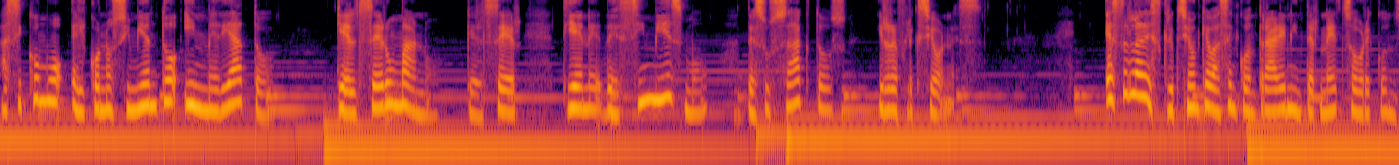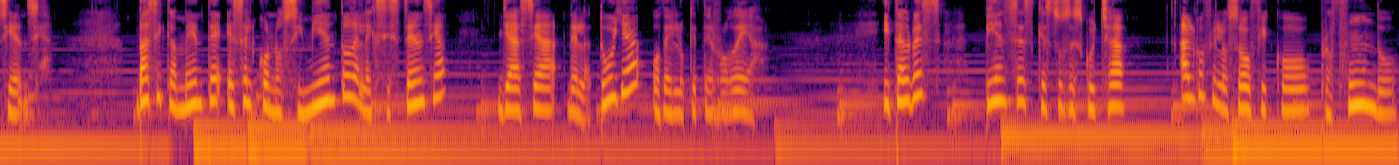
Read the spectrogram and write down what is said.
así como el conocimiento inmediato que el ser humano que el ser tiene de sí mismo, de sus actos y reflexiones. Esta es la descripción que vas a encontrar en Internet sobre conciencia. Básicamente es el conocimiento de la existencia, ya sea de la tuya o de lo que te rodea. Y tal vez pienses que esto se escucha algo filosófico, profundo,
